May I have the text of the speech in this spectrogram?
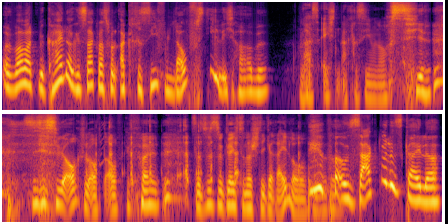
Und Mama hat mir keiner gesagt, was für einen aggressiven Laufstil ich habe. Und da ist echt ein aggressiver Laufstil. Das ist mir auch schon oft aufgefallen. Sonst wirst du gleich zu einer Schlägerei laufen. Oder? Warum sagt mir das keiner?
